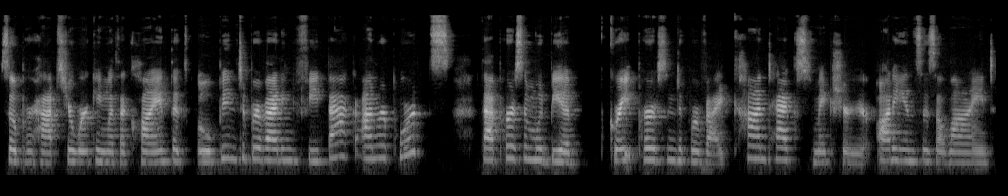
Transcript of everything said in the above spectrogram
So perhaps you're working with a client that's open to providing feedback on reports. That person would be a great person to provide context, make sure your audience is aligned,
